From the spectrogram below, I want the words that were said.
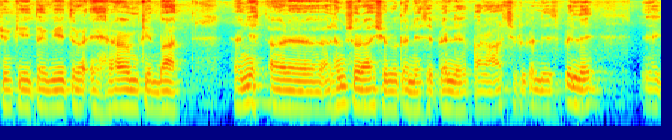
چونکہ طبیعت و احرام کے بعد یعنی اور الحمد سورہ شروع کرنے سے پہلے قرار شروع کرنے سے پہلے ایک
